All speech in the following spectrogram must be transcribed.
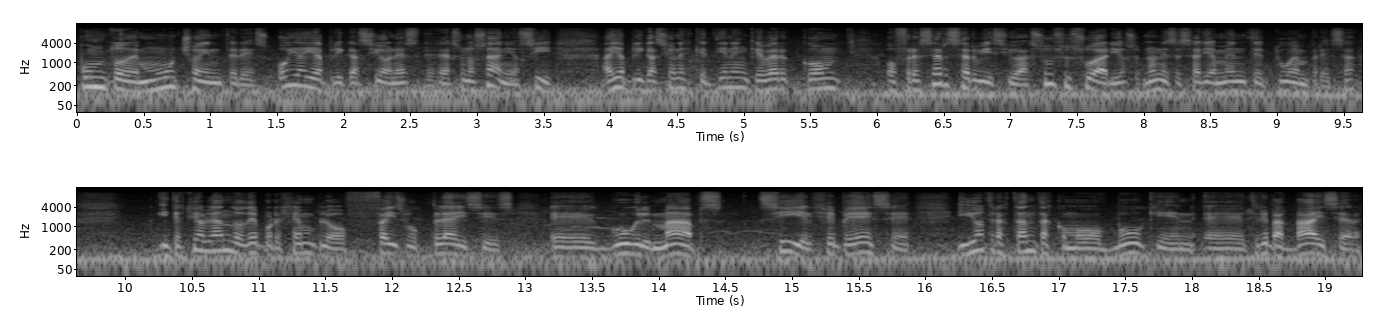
punto de mucho interés. Hoy hay aplicaciones, desde hace unos años, sí, hay aplicaciones que tienen que ver con ofrecer servicio a sus usuarios, no necesariamente tu empresa, y te estoy hablando de, por ejemplo, Facebook Places, eh, Google Maps, sí, el GPS y otras tantas como Booking, eh, TripAdvisor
